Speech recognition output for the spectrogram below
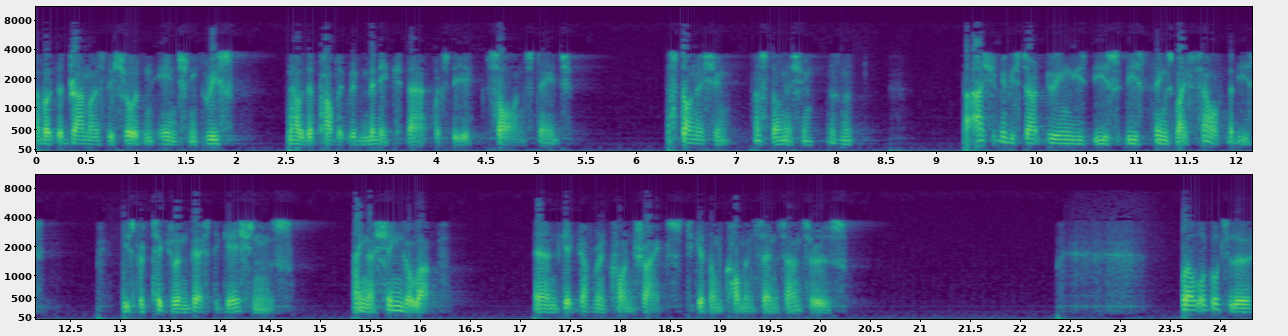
about the dramas they showed in ancient Greece and how the public would mimic that which they saw on stage. Astonishing, astonishing, isn't it? I should maybe start doing these, these, these things myself, these, these particular investigations, hang a shingle up and get government contracts to give them common sense answers. Well, we'll go to the,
